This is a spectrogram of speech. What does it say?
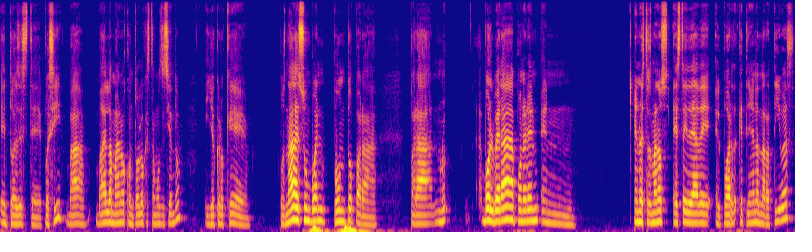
Entonces, este, pues sí, va, va de la mano con todo lo que estamos diciendo. Y yo creo que, pues nada, es un buen punto para, para volver a poner en, en, en, nuestras manos esta idea de el poder que tienen las narrativas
